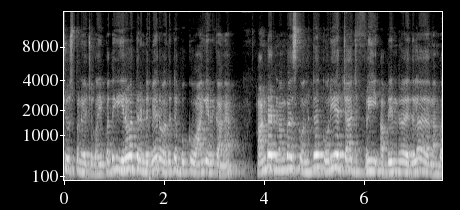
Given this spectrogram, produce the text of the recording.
சூஸ் பண்ணி வச்சுருக்கோம். இப்போதைக்கு இருபத்தி ரெண்டு பேர் வந்துட்டு புக்கு வாங்கியிருக்காங்க. ஹண்ட்ரட் மெம்பர்ஸ்க்கு வந்துட்டு கொரியர் சார்ஜ் ஃப்ரீ அப்படின்ற இதில் நம்ம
